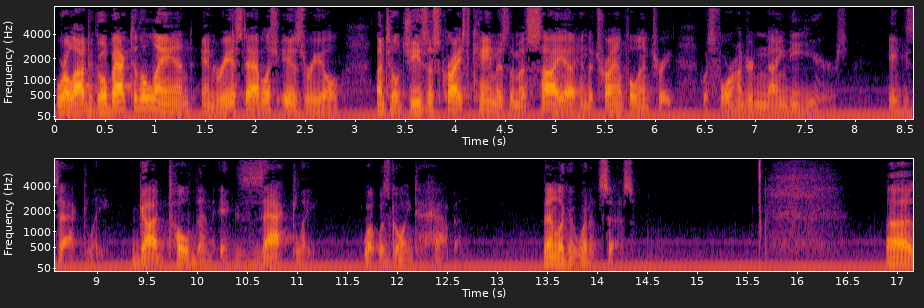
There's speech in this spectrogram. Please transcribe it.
were allowed to go back to the land and reestablish Israel until Jesus Christ came as the Messiah in the triumphal entry was 490 years exactly. God told them exactly what was going to happen. Then look at what it says. Uh,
